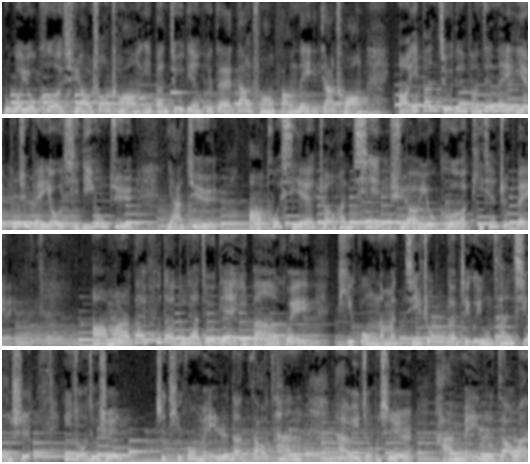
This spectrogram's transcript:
如果游客需要双床，一般酒店会在大床房内加床。啊，一般酒店房间内也不具备有洗涤用具、牙具、啊拖鞋、转换器，需要游客提前准备。啊，马尔代夫的度假酒店一般会提供那么几种的这个用餐形式，一种就是只提供每日的早餐，还有一种是含每日早晚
